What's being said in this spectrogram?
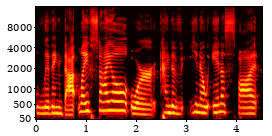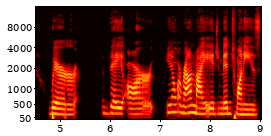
living that lifestyle or kind of you know in a spot where they are, you know, around my age, mid 20s,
